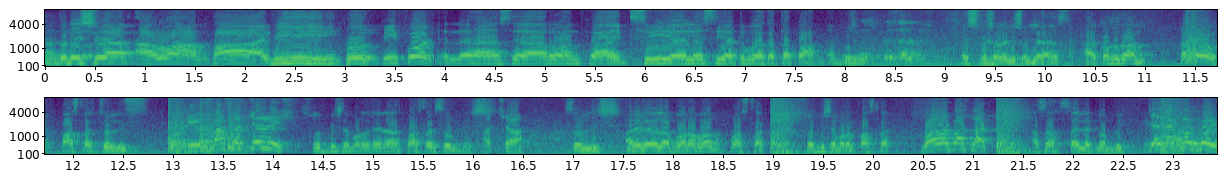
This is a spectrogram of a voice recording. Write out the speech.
Indonesian R one five V four V four এলে আছে R one five C L A C আট বুয়া তাপাং বুঝলি স্পেশাল এডিশন লে আছে। আর কত দাম? কত? পাঁচ লাখ চল্লিশ। পাঁচ লাখ চল্লিশ? চব্বিশের গাড়ি না? পাঁচ লাখ চব্বিশ। আচ্ছা। চল্লিশ। আর এটা হলো বরাবর পাঁচ লাখ। চব্বিশের মডেল পাঁচ লাখ। বরাবর পাঁচ লাখ। আচ্ছা চার লাখ নব্বই। চার লাখ নব্বই।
